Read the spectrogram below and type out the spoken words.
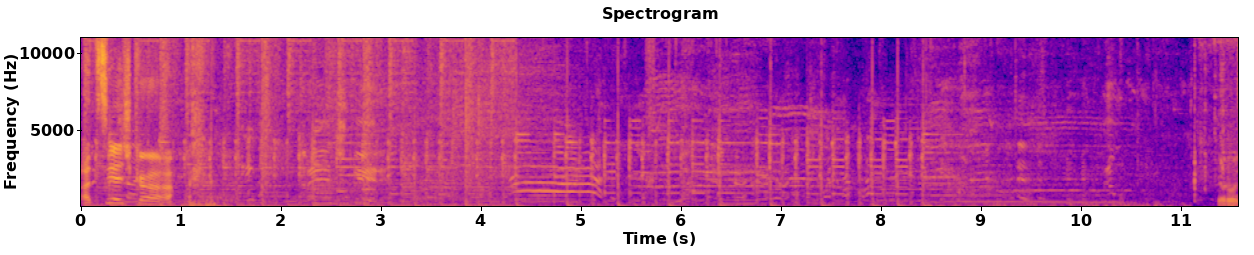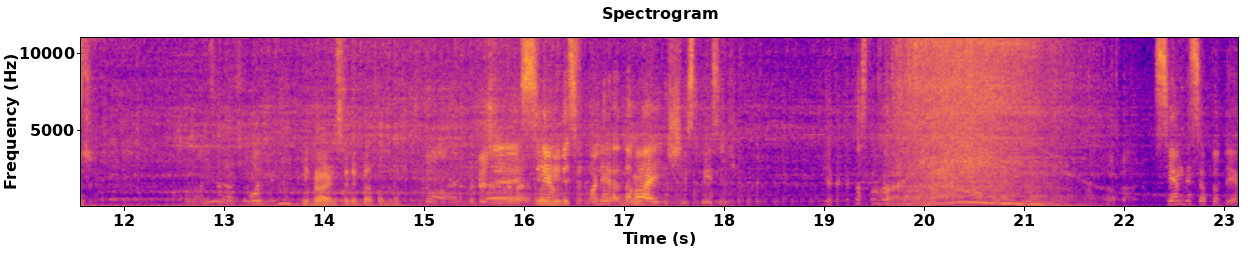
Отсечка! Короче. Играются ребята, блин. 70. Валера, давай 6 тисяч. 71.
